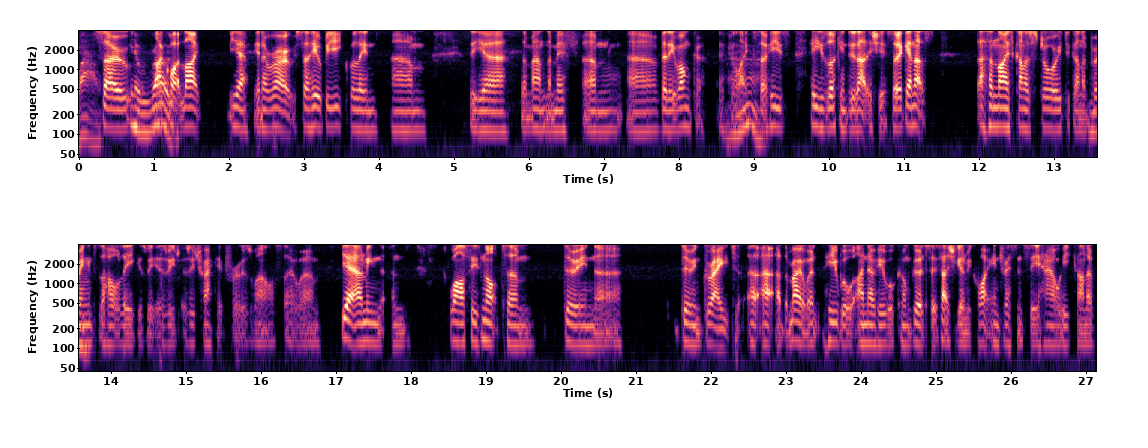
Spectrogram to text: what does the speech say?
Wow! So in a row, I quite like yeah in a row. So he'll be equaling um, the uh, the man, the myth, um, uh, Ville Ronka, if you ah. like. So he's he's looking to do that this year. So again, that's that's a nice kind of story to kind of bring mm. to the whole league as we as we as we track it through as well. So um, yeah, I mean, and whilst he's not um, doing uh, doing great uh, at the moment, he will. I know he will come good. So it's actually going to be quite interesting to see how he kind of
